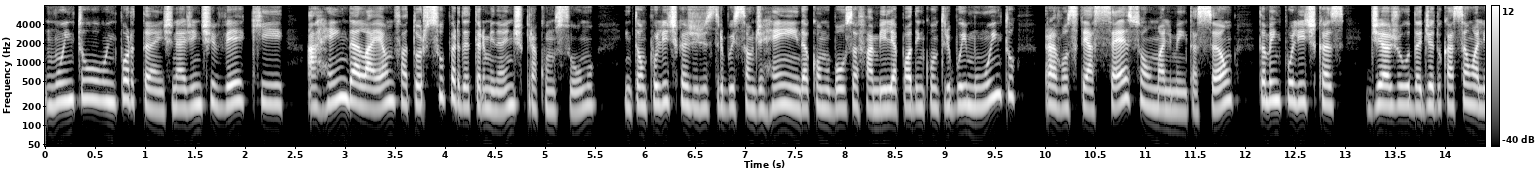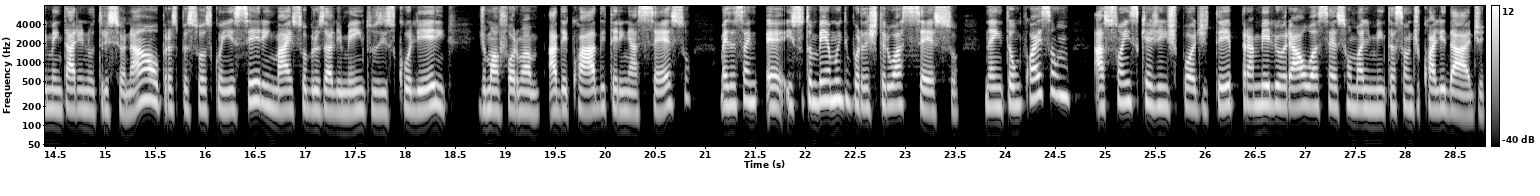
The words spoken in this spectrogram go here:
muito importante, né? A gente vê que a renda ela é um fator super determinante para consumo. Então, políticas de distribuição de renda, como Bolsa Família, podem contribuir muito para você ter acesso a uma alimentação. Também políticas de ajuda de educação alimentar e nutricional, para as pessoas conhecerem mais sobre os alimentos e escolherem de uma forma adequada e terem acesso. Mas essa, é, isso também é muito importante, ter o acesso. Né? Então, quais são ações que a gente pode ter para melhorar o acesso a uma alimentação de qualidade?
